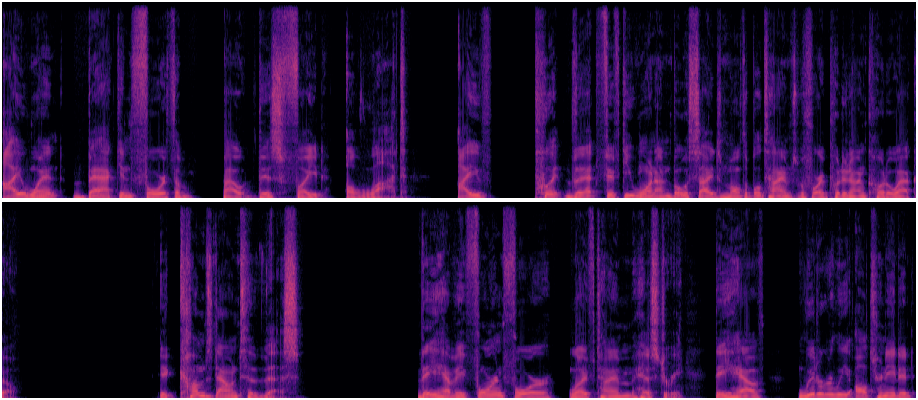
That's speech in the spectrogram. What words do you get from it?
I went back and forth about this fight a lot. I've put that 51 on both sides multiple times before I put it on Kotoeko. It comes down to this they have a four and four lifetime history. They have literally alternated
